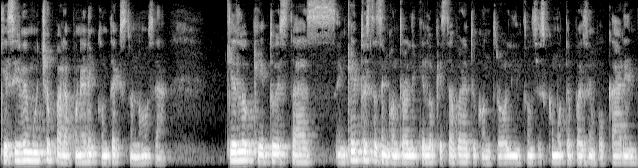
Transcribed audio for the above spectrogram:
que sirve mucho para poner en contexto, ¿no? O sea, qué es lo que tú estás, en qué tú estás en control y qué es lo que está fuera de tu control y entonces cómo te puedes enfocar en,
